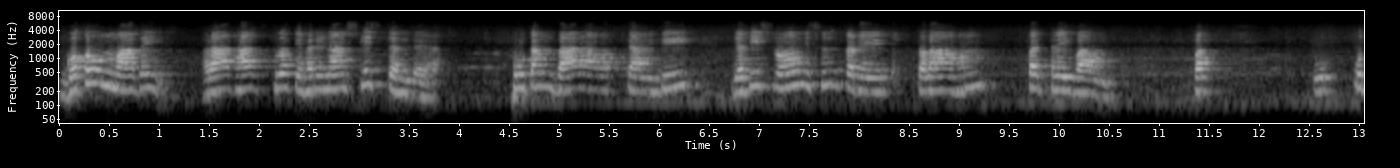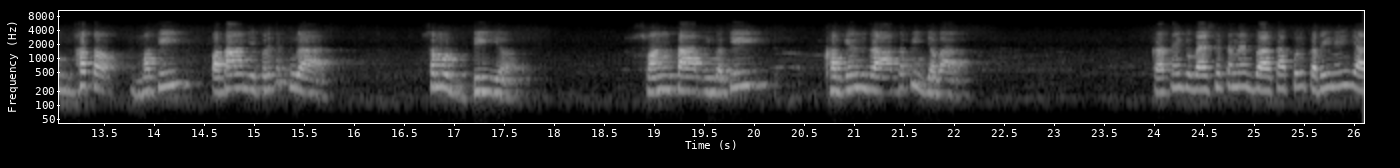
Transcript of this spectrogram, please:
गोतो उन्मादई राधा स्फुरत हरिना श्लिष्ट हृदय फूटम दारावत्यामिति यदि श्रोम तदा हम तत्रैवाम उद्धत मति पतामी प्रतिपुरा समुद्दीय। स्वंताधिपति खगेंद्रादपि जवा कहते हैं कि वैसे तो मैं द्वारकापुर कभी नहीं जा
